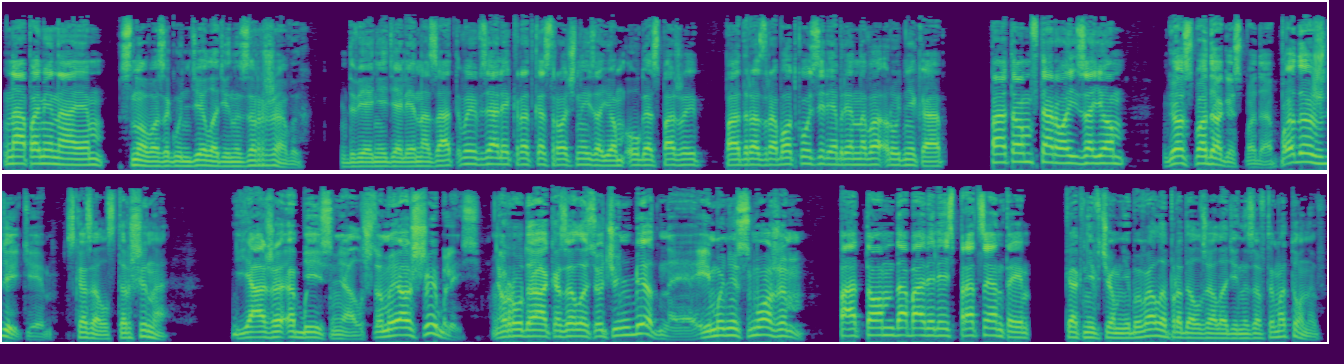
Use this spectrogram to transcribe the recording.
«Напоминаем», — снова загундел один из ржавых. «Две недели назад вы взяли краткосрочный заем у госпожи под разработку серебряного рудника. Потом второй заем». «Господа, господа, подождите», — сказал старшина. «Я же объяснял, что мы ошиблись. Руда оказалась очень бедная, и мы не сможем...» «Потом добавились проценты», — как ни в чем не бывало, продолжал один из автоматонов.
